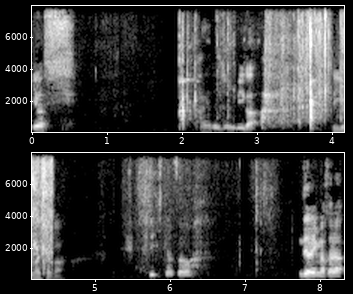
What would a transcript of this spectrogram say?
よし。帰る準備ができましたか？できたぞ。では今から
